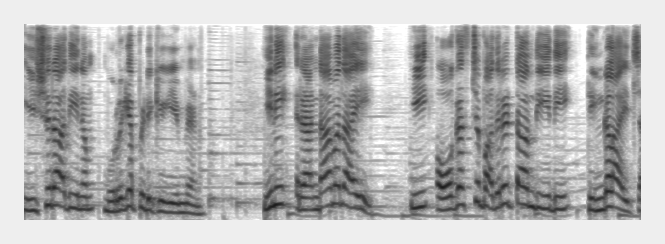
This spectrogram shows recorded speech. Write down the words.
ഈശ്വരാധീനം മുറുകെ പിടിക്കുകയും വേണം. ഇനി രണ്ടാമതായി ഈ ഓഗസ്റ്റ് പതിനെട്ടാം തീയതി തിങ്കളാഴ്ച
